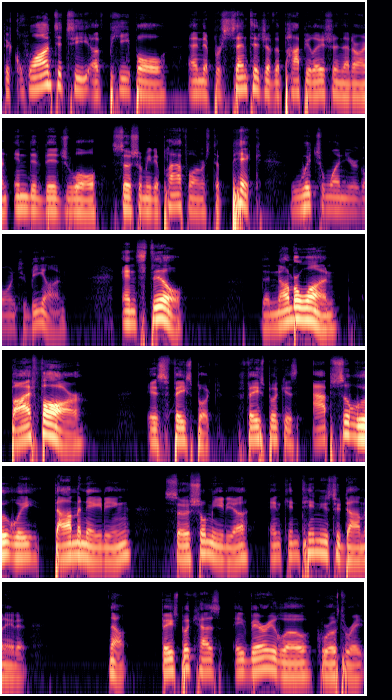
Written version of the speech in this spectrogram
the quantity of people and the percentage of the population that are on individual social media platforms to pick which one you're going to be on. And still, the number one by far is Facebook. Facebook is absolutely dominating social media and continues to dominate it. Now, Facebook has a very low growth rate.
